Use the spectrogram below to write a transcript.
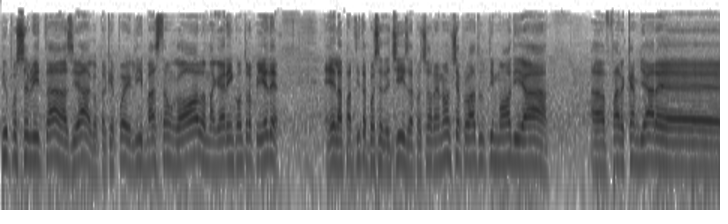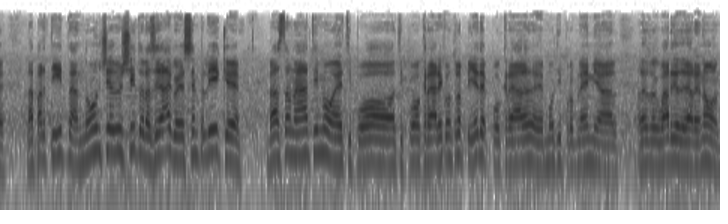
più possibilità all'Asiago perché poi lì basta un gol, magari in contropiede e la partita poi si è decisa, perciò Renon ci ha provato tutti i modi a, a far cambiare la partita, non ci è riuscito l'Asiago, è sempre lì che basta un attimo e ti può, ti può creare contropiede, può creare molti problemi al, alla guardia della Renault.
